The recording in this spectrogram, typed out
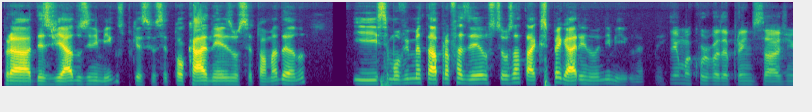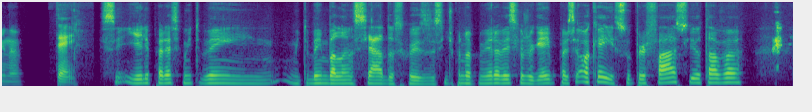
para desviar dos inimigos, porque se você tocar neles você toma dano, e se movimentar para fazer os seus ataques pegarem no inimigo, né? Tem uma curva de aprendizagem, né? Tem. Sim, e ele parece muito bem, muito bem balanceado as coisas, assim, tipo, na primeira vez que eu joguei, parecia, ok, super fácil, e eu tava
